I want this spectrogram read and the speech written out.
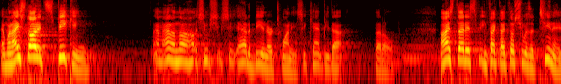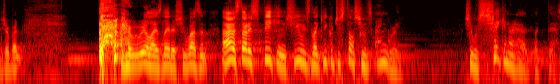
And when I started speaking, I, mean, I don't know, how, she, she, she had to be in her 20s. She can't be that, that old. I started speaking. In fact, I thought she was a teenager, but I realized later she wasn't. I started speaking. She was like, you could just tell she was angry. She was shaking her head like this.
